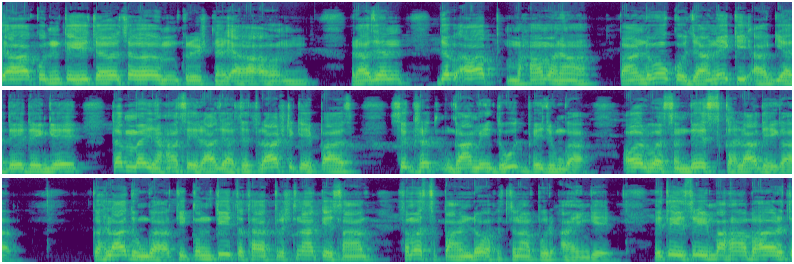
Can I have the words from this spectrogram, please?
या कुंते च कृष्णया। राजन, जब आप महामना पांडवों को जाने की आज्ञा दे देंगे, तब मैं यहाँ से राजा धृतराष्ट्र के पास शीघ्रगामी दूध भेजूँगा और वह संदेश कहला देगा। कहला दूँगा कि कुंती तथा कृष्णा के साथ समस्त पांडव हस्तनापुर आएँगे। इति श्री महाभारत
